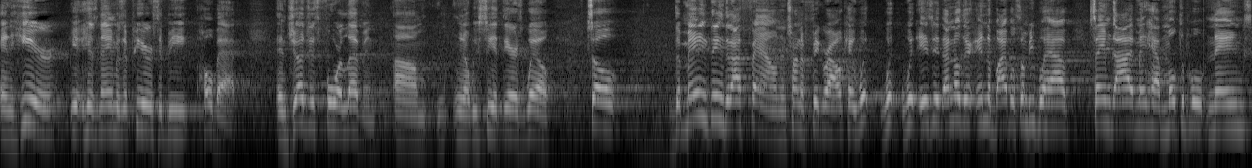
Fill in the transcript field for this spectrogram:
and here his name is, appears to be Hobab. In Judges 4.11, um, you know, we see it there as well. So the main thing that I found in trying to figure out, okay, what, what, what is it? I know they're in the Bible. Some people have, same guy may have multiple names.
